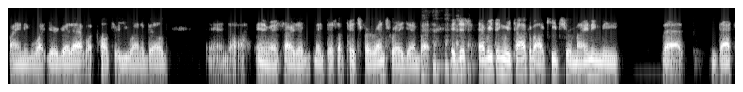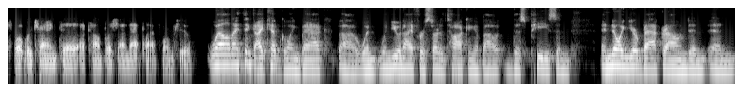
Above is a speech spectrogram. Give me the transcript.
finding what you're good at, what culture you want to build, and uh, anyway, sorry to make this a pitch for Wrenchway again, but it just everything we talk about keeps reminding me that that's what we're trying to accomplish on that platform too. Well, and I think I kept going back uh, when when you and I first started talking about this piece, and and knowing your background and and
